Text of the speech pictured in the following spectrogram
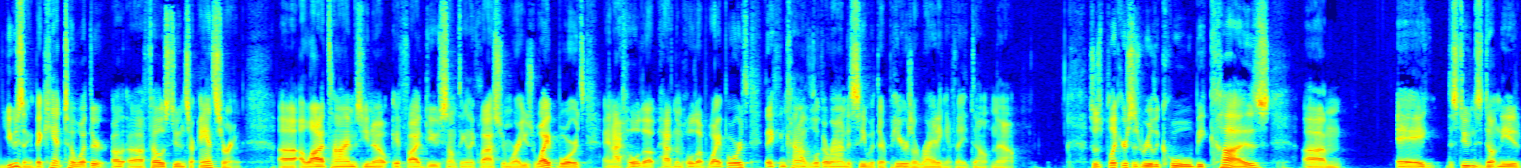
using. They can't tell what their uh, uh, fellow students are answering. Uh, a lot of times, you know, if I do something in the classroom where I use whiteboards and I hold up, have them hold up whiteboards, they can kind of look around to see what their peers are writing if they don't know. So Plickers is really cool because um, a the students don't need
